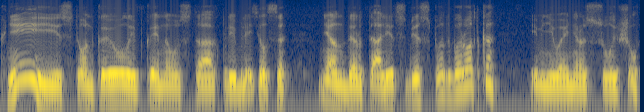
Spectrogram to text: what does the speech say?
К ней с тонкой улыбкой на устах приблизился неандерталец без подбородка, имени его я не расслышал,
